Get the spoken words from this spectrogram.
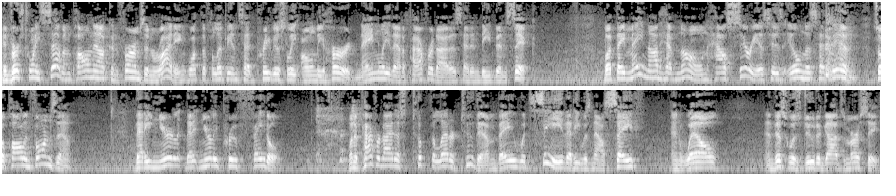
In verse 27, Paul now confirms in writing what the Philippians had previously only heard, namely that Epaphroditus had indeed been sick. But they may not have known how serious his illness had been. So Paul informs them that he nearly, that it nearly proved fatal when Epaphroditus took the letter to them, they would see that he was now safe and well, and this was due to God's mercy.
